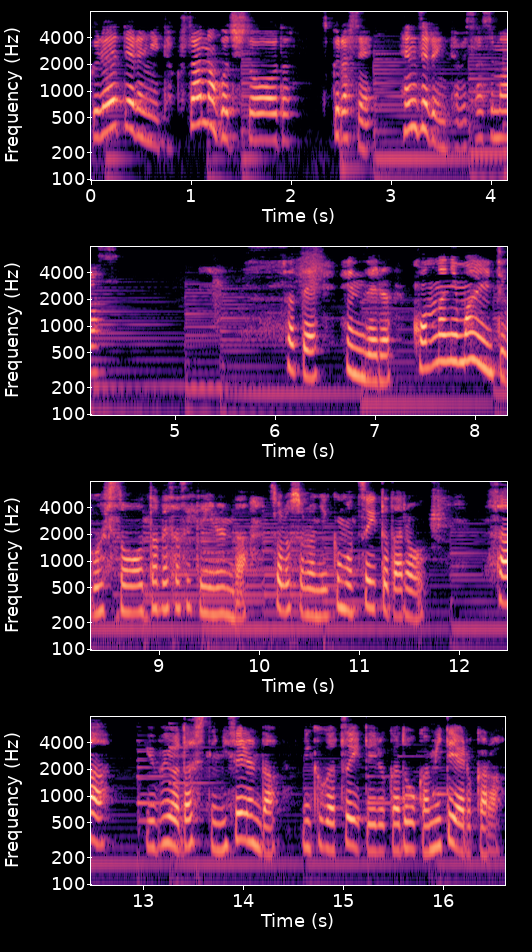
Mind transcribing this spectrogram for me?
グレーテルにたくさんのごちそうを作らせ、ヘンゼルに食べさせます。さて、ヘンゼル、こんなに毎日ごちそうを食べさせているんだ。そろそろ肉もついただろう。さあ、指を出してみせるんだ。肉がついているかどうか見てやるから。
